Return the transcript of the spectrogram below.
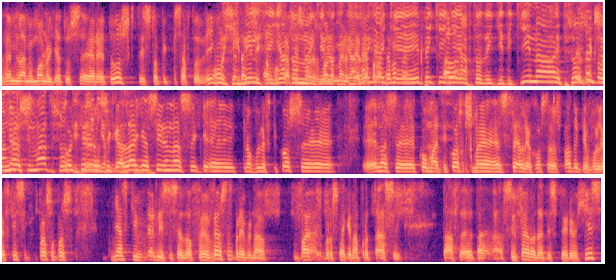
δεν μιλάμε μόνο για τους ερετούς της τοπικής αυτοδιοίκησης. Όχι, μίλησε για τον κύριο Τσιγκαλάγια και είπε και αλλά... για αυτοδιοικητική να υψώσουν το ανάστημά τους ό,τι θέλει. Ο κύριος Τσιγκαλάγιας είναι ένας ε, κοινοβουλευτικός ε, ένας ε, κομματικός στέλεχος τέλος πάντων και βουλευτής πρόσωπος μιας κυβέρνησης εδώ. Βεβαίως θα πρέπει να βάλει μπροστά και να προτάσει τα, τα συμφέροντα της περιοχής,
